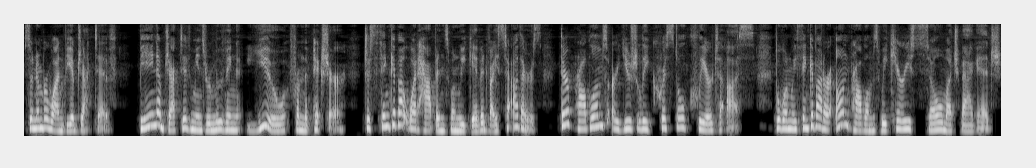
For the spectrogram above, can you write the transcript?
So number one, be objective. Being objective means removing you from the picture. Just think about what happens when we give advice to others. Their problems are usually crystal clear to us. But when we think about our own problems, we carry so much baggage.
